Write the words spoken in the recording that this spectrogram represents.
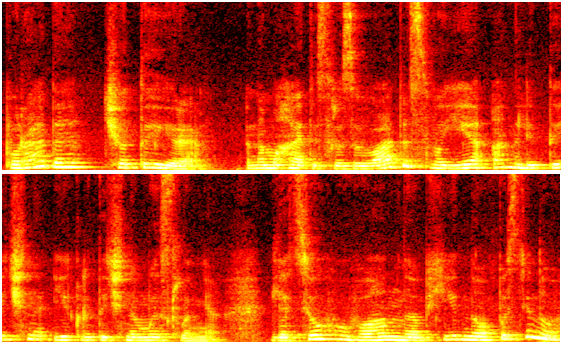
Порада 4. Намагайтесь розвивати своє аналітичне і критичне мислення. Для цього вам необхідно постійно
